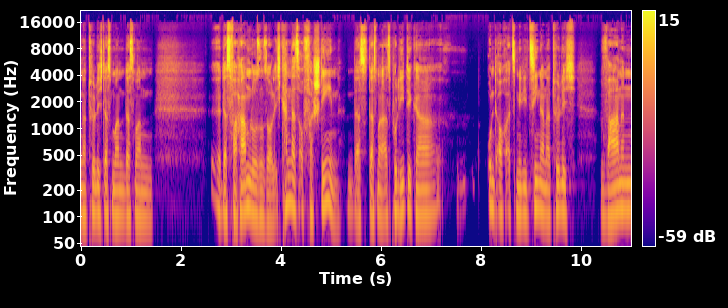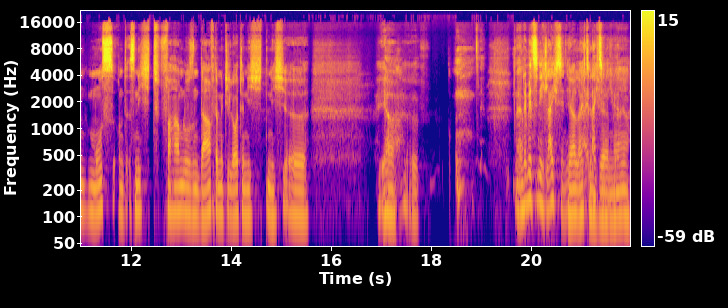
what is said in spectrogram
natürlich, dass man, dass man äh, das verharmlosen soll. Ich kann das auch verstehen, dass, dass man als Politiker und auch als Mediziner natürlich warnen muss und es nicht verharmlosen darf, damit die Leute nicht, nicht äh, ja, äh, Ja, damit sie nicht leichtsinnig, ja, leichtsinnig werden. Ja, ja.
